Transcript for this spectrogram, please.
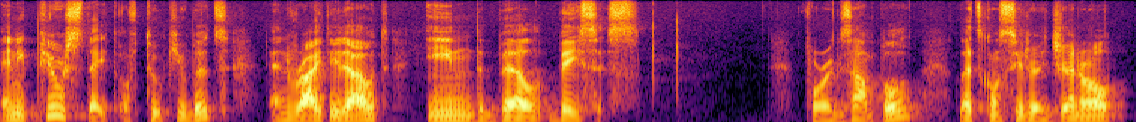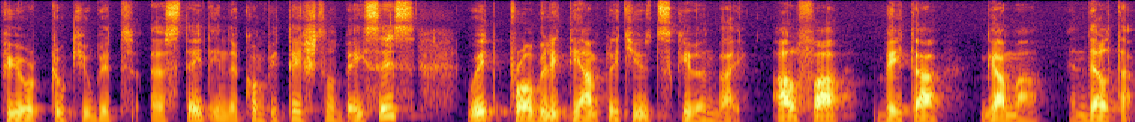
any pure state of two qubits and write it out in the Bell basis. For example, let's consider a general pure two-qubit uh, state in the computational basis with probability amplitudes given by alpha, beta, gamma, and delta.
